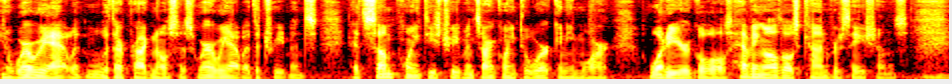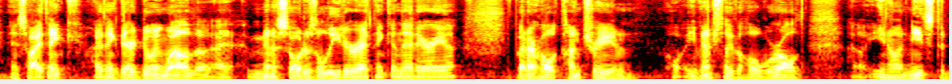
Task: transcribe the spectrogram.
you know where are we're at with, with our prognosis? Where are we at with the treatments? At some point these treatments aren't going to work anymore. What are your goals? Having all those conversations. Mm-hmm. and so i think i think they're doing well. The, minnesota's a leader i think in that area. But our whole country and eventually the whole world, uh, you know, needs to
